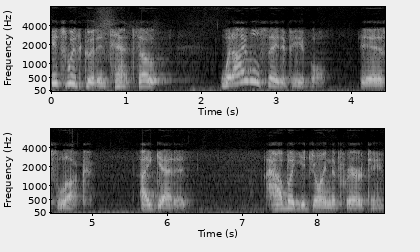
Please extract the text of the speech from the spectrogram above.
it's with good intent. So what I will say to people is, look, I get it. How about you join the prayer team?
